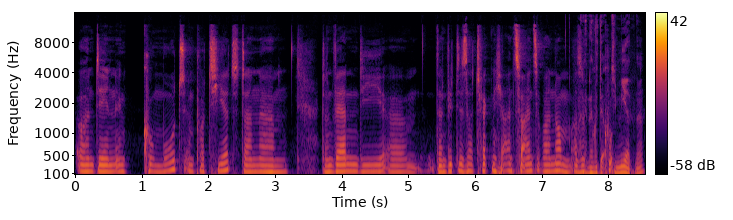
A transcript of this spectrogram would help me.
und den in Komoot importiert, dann, ähm, dann werden die, ähm, dann wird dieser Track nicht eins zu eins übernommen. Also ja, dann wird er optimiert, ne?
